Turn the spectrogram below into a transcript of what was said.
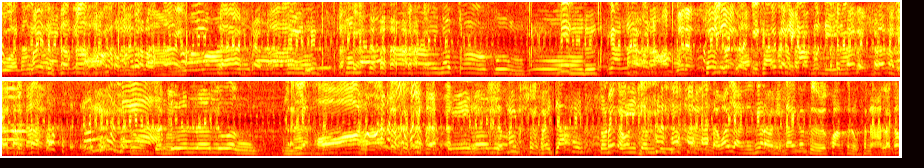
บัวน้อยไม่แต่ตอนนี้ตอนนี้ตกตลอดชีวิตจะน่าตายนะเจ้าพุ่มพวงนี่งานหน้าก็หนอเดี๋ยวๆแค่มีวันเกิดกี่ครั้งก็จะจ้างคนนี้นะ ตั้งแต่ตั้งแต่จำได้หมดเลยอะจนเดือนเลยล่วง อย่าพอปีเลยล่วงไม่ไม่ใช่ จนไม่แต่ปีว่าจนปีแต่ว่าอย่างหนึ่งที่เราเห็นได้ก็คือความสนุกสนานและก็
